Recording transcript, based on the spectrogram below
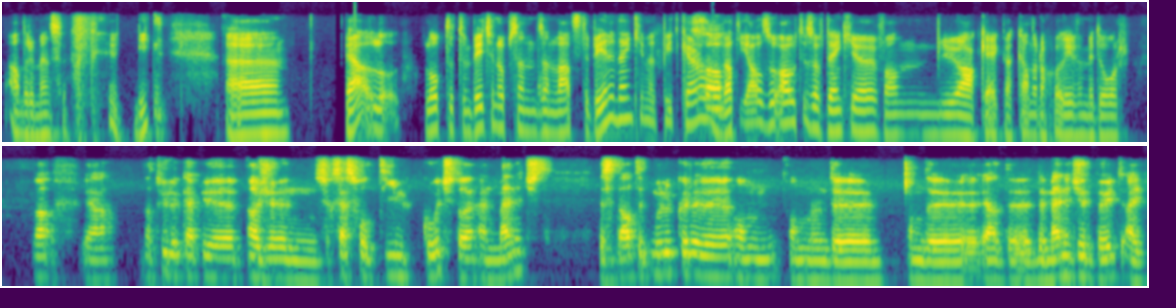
andere mensen niet. Uh, ja, loopt het een beetje op zijn, zijn laatste benen, denk je, met Pete Carroll? Omdat hij al zo oud is? Of denk je van, ja, kijk, dat kan er nog wel even mee door? Nou, ja, natuurlijk heb je, als je een succesvol team coacht en managt, is het altijd moeilijker uh, om, om de om de, ja, de, de manager buiten,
